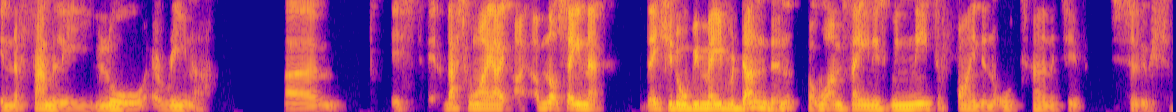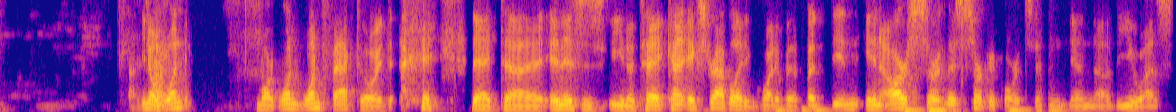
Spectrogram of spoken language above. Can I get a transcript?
in the family law arena. Um, it's that's why I, I I'm not saying that they should all be made redundant, but what I'm saying is we need to find an alternative solution. you know, one Mark, one one factoid that, uh, and this is you know kind of extrapolating quite a bit, but in in our cir the circuit courts in in uh, the U.S.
